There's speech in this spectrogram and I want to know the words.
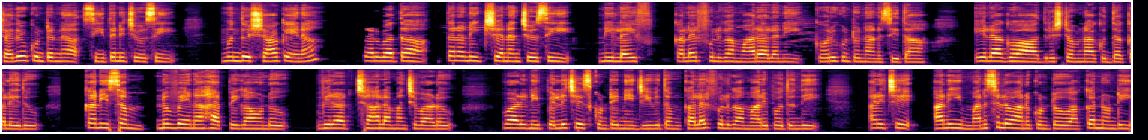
చదువుకుంటున్న సీతని చూసి ముందు షాక్ అయినా? తర్వాత తనని క్షణం చూసి నీ లైఫ్ కలర్ఫుల్గా మారాలని కోరుకుంటున్నాను సీత. ఎలాగో ఆ అదృష్టం నాకు దక్కలేదు. కనీసం నువ్వైనా హ్యాపీగా ఉండు. విరాట్ చాలా మంచివాడు. వాడిని పెళ్ళి చేసుకుంటే నీ జీవితం కలర్ఫుల్గా మారిపోతుంది అని చే అని మనసులో అనుకుంటూ అక్కడి నుండి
